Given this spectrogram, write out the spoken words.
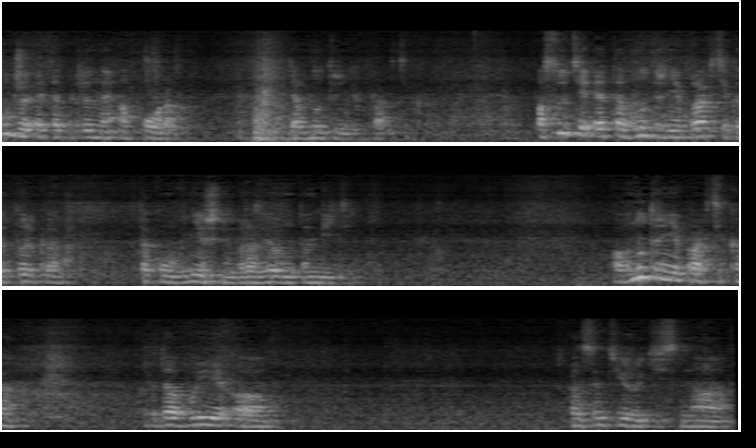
Пуджа – это определенная опора для внутренних практик. По сути, это внутренняя практика только в таком внешнем, развернутом виде. А внутренняя практика, когда вы э, концентрируетесь на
